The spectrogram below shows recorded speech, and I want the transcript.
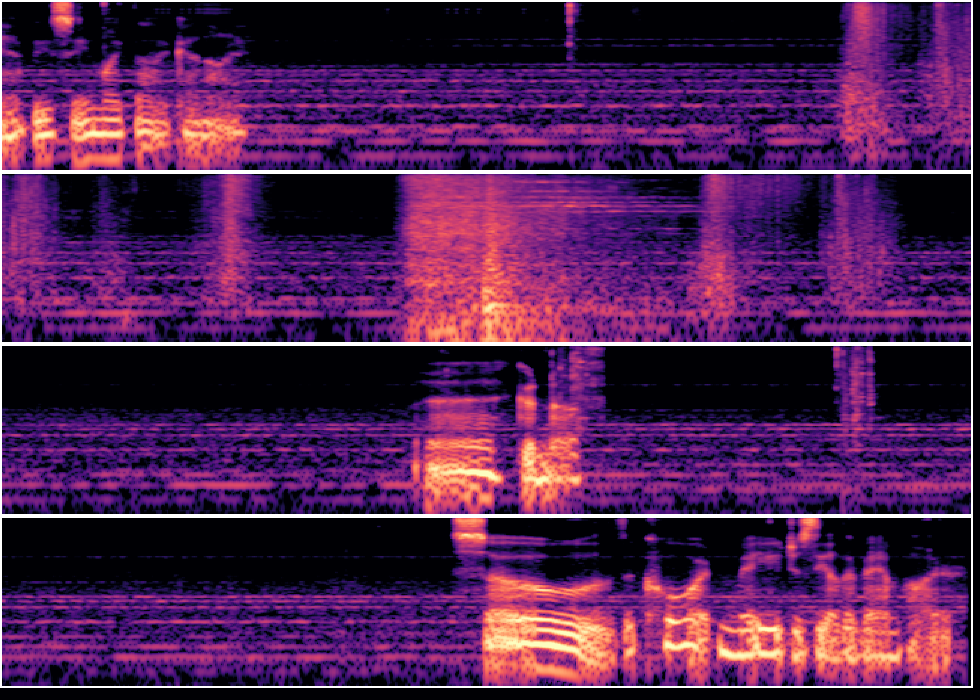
Can't be seen like that, can I? Eh, good enough. So, the court mage is the other vampire.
